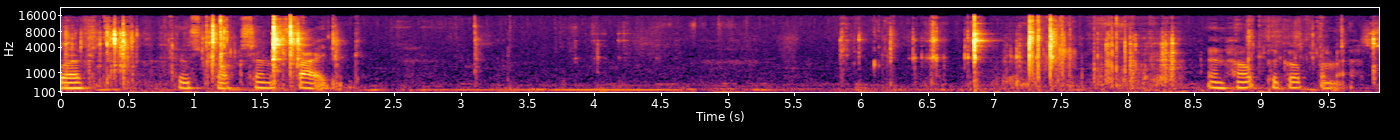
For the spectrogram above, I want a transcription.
left his trucks and siding. And helped pick up the mess.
